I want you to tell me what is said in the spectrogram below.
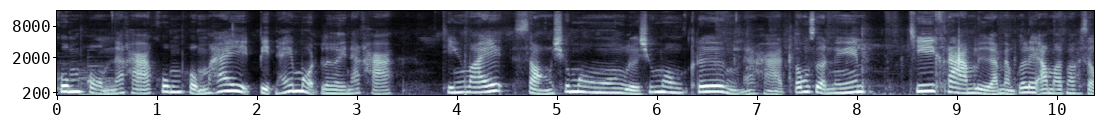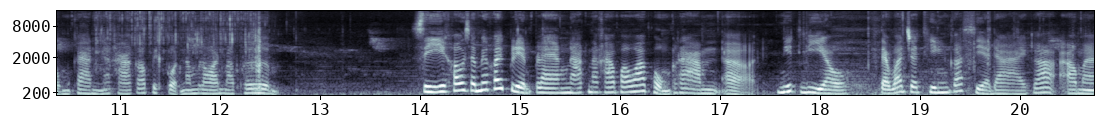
คุมผมนะคะ คุมผมให้ปิดให้หมดเลยนะคะ ทิ้งไว้ 2 ชั่วโมงหรือชั่วโมงครึ่งนะคะ ตรงส่วนนี้ที่ครามเหลือแหม่มก็เลยเอามาผสมกันนะคะ ก็ไปกดน้ำร้อนมาเพิ่ม สีเขาจะไม่ค่อยเปลี่ยนแปลงนักนะคะ เพราะว่าผงครามนิดเดียว แต่ว่าจะทิ้งก็เสียดายก็เอามา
